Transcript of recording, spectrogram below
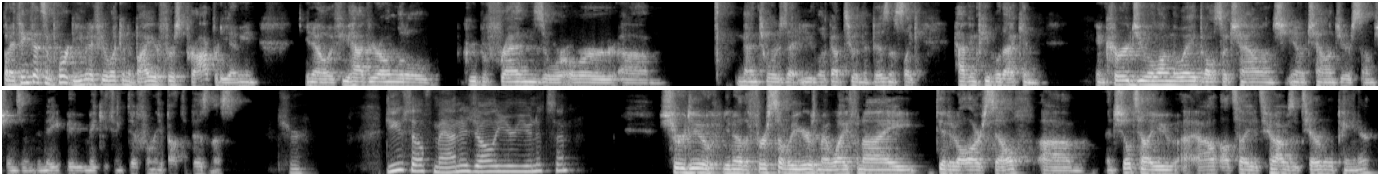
but i think that's important even if you're looking to buy your first property i mean you know if you have your own little group of friends or or um, mentors that you look up to in the business like having people that can encourage you along the way but also challenge you know challenge your assumptions and make, maybe make you think differently about the business sure do you self manage all your units then Sure do. You know, the first several years, my wife and I did it all ourselves. Um, and she'll tell you, I'll, I'll, tell you too, I was a terrible painter.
